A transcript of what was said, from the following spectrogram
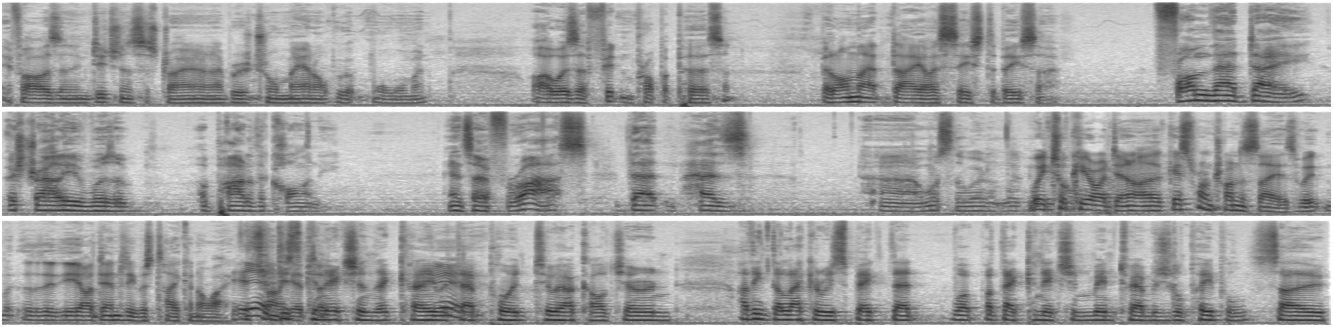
if I was an Indigenous Australian, an Aboriginal man or woman, I was a fit and proper person, but on that day I ceased to be so. From that day, Australia was a, a part of the colony. And so for us, that has, uh, what's the word I'm looking We for? took your identity. I guess what I'm trying to say is we, the, the identity was taken away. It's Yeah. a Trying to disconnection that came Yeah. at that point to our culture, and I think the lack of respect that what, what that connection meant to Aboriginal people. So,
